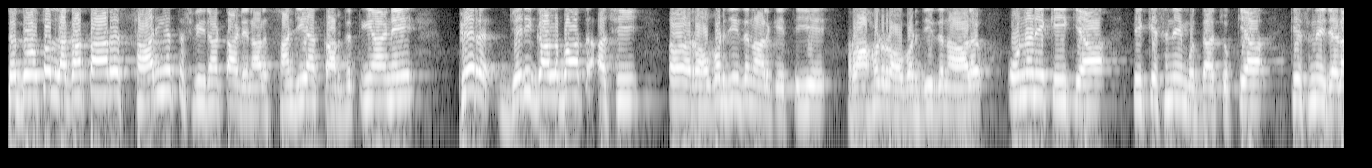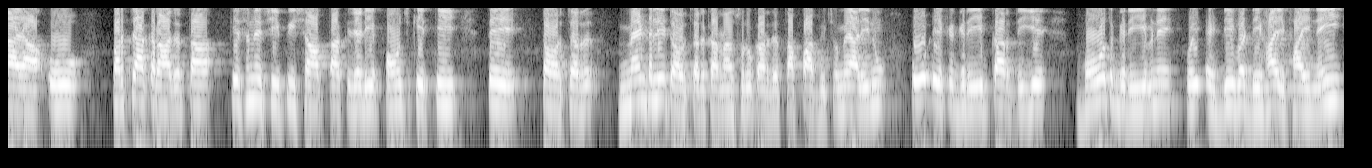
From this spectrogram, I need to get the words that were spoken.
ਤੇ ਦੋਸਤੋ, ਲਗਾਤਾਰ ਸਾਰੀਆਂ ਤਸਵੀਰਾਂ ਤੁਹਾਡੇ ਨਾਲ ਸਾਂਝੀਆਂ ਕਰ ਦਿੱਤੀਆਂ ਨੇ। ਫਿਰ ਜਿਹੜੀ ਗੱਲਬਾਤ ਅਸੀਂ ਰੌਬਰਟ ਜੀ ਦੇ ਨਾਲ ਕੀਤੀ ਏ, ਰਾਹੁਲ ਰੌਬਰਟ ਜੀ ਦੇ ਨਾਲ, ਉਹਨਾਂ ਨੇ ਕੀ ਕਿਹਾ ਵੀ ਕਿਸ ਨੇ ਮੁੱਦਾ ਚੁੱਕਿਆ ਕਿਸ ਨੇ ਜਿਹੜਾ ਆ ਉਹ ਪਰਚਾ ਕਰਾ ਦਿੱਤਾ ਕਿਸ ਨੇ ਸੀਪੀ ਸਾਹਿਬ ਤੱਕ ਜਿਹੜੀ ਪਹੁੰਚ ਕੀਤੀ ਤੇ ਟੌਰਚਰ ਮੈਂਟਲੀ ਟੌਰਚਰ ਕਰਨਾ ਸ਼ੁਰੂ ਕਰ ਦਿੱਤਾ ਭਾਬੀ ਚੁੰਮੇ ਵਾਲੀ ਨੂੰ। ਉਹ ਇੱਕ ਗਰੀਬ ਘਰ ਦੀ ਏ। ਬਹੁਤ ਗਰੀਬ ਨੇ। ਕੋਈ ਐਡੀ ਵੱਡੀ ਹਾਈਫਾਈ ਨਹੀਂ।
